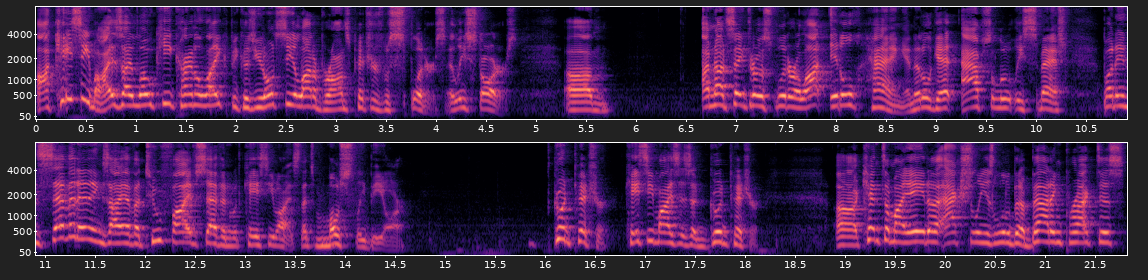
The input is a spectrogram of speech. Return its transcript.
Uh, Casey Mize, I low key kind of like because you don't see a lot of bronze pitchers with splitters, at least starters. Um, I'm not saying throw the splitter a lot, it'll hang and it'll get absolutely smashed. But in seven innings, I have a 257 with Casey Mize. That's mostly BR. Good pitcher. Casey Mize is a good pitcher. Uh, Kenta Maeda actually is a little bit of batting practice.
